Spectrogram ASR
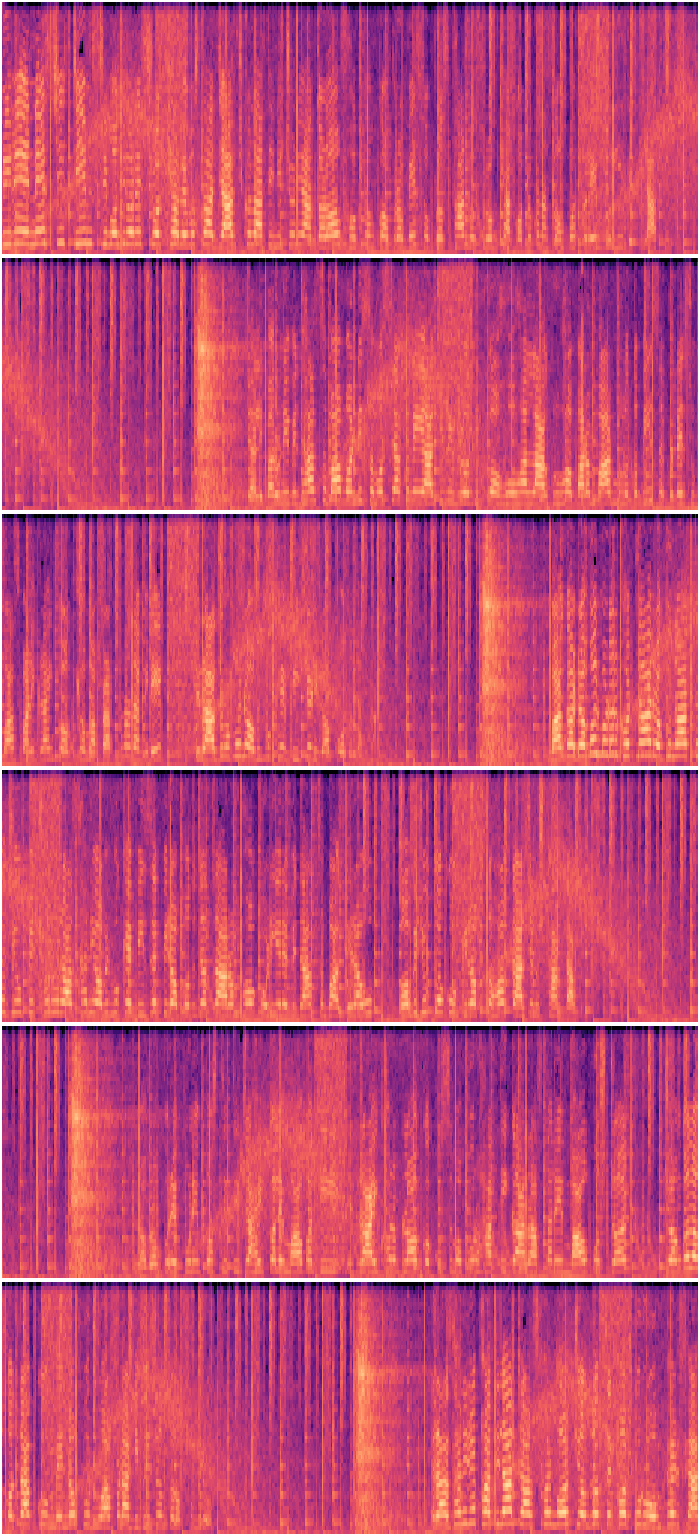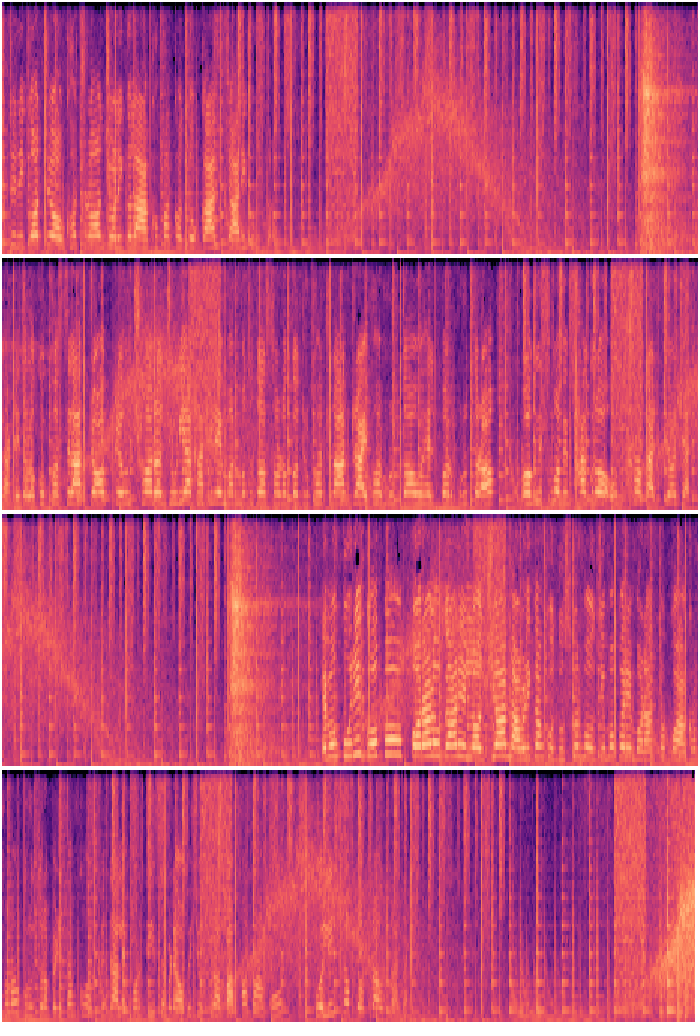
રે NSC team શ્રીમંત્રોરે સુરક્ષા વ્યવસ્થા જાંચ કલા તિનિચણી આ દળ ભક્તોં કો પ્રવેશ ઓ પ્રસ્થાન ઓ સુરક્ષા કટકોના સંપર્ક રે બુલી દેખિલા ચાલિપારુની વિધાનસભા મંડી સમસ્યા કો ને આજવી વિરોધી કો હોહાલા ગૃહ બારંબાર મૂળતો બી સેપટે સુભાષ પાણીગરાઈ કો ક્ષમા પ્રાર્થના દબી રે રાજભવન ઓ અભિમુખે બીજેડી રો પદ જાતા বাঙ্গা ডবল মর্ডর ঘটনা রঘুনাথ জিউ পীঠর রাজধানী অভিমুখে বিজেপির পদযাত্রা আরম্ভ কোড়িয়ে বিধানসভা ঘেরাও অভিযুক্ত গিরফ সহ কার্যানুষ্ঠান দাবি নবরঙ্গপুরে পুনি উপস্থিতি জাহির কলে মাওবাদী রায়ঘর ব্লক কুসুমপুর হাতীগাঁ রাস্তায় মাও পোস্টর জঙ্গল কটাকু মেনপুর নুয়াপড়া ডিভিজন তরফ বিরোধ ରାଜଧାନୀରେ ଫାଟିଲା ଟ୍ରାନ୍ସଫର୍ମର ଚନ୍ଦ୍ରଶେଖରପୁର ଓମ୍ଫେଡ୍ ଫ୍ୟାକ୍ଟ୍ରି ନିକଟରେ ଅଘଟଣ ଜଳିଗଲା ଆଖପାଖ ଦୋକାନ ଚାରି ଗୁରୁତର ଘାଟି ତଳକୁ ଖସିଲା ଟ୍ରକ୍ କେଉଁଝର ଜୁଡ଼ିଆ ଘାଟିରେ ମର୍ମନ୍ତୁଦ ସଡ଼କ ଦୁର୍ଘଟଣା ଡ୍ରାଇଭର ମୃତ ଓ ହେଲ୍ପର ଗୁରୁତର ଅଗ୍ନିଶମ ବିଭାଗର ଉଦ୍ଧାର କାର୍ଯ୍ୟ ଜାରି ଏବଂ ପୁରୀ ଗୋପ ପରାଳ ଗାଁରେ ଲଜ୍ଜା ନାବାଳିକାଙ୍କୁ ଦୁଷ୍କର୍ମ ଉଦ୍ୟମ ପରେ ମରଣାନ୍ତକ ଆକ୍ରମଣ ଗୁରୁତର ପୀଡ଼ିତାଙ୍କୁ ହସ୍ପିଟାଲରେ ଭର୍ତ୍ତି ସେପଟେ ଅଭିଯୁକ୍ତର ବାପା ମାଆଙ୍କୁ ପୋଲିସର ପଚରାଉଚରା ଜାରି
